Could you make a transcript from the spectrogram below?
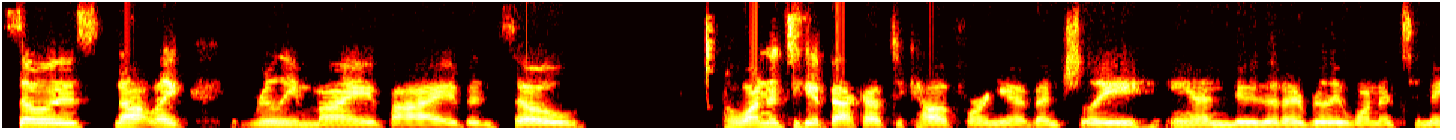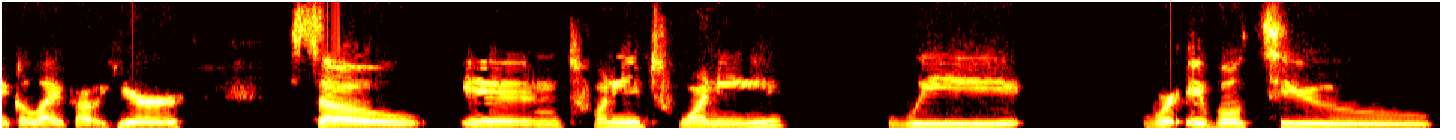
So it's not like really my vibe. And so I wanted to get back out to California eventually and knew that I really wanted to make a life out here. So in 2020, we were able to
